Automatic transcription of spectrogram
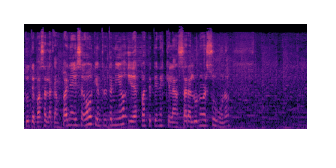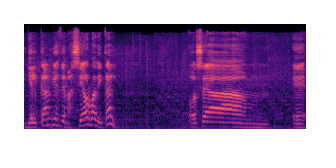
Tú te pasas la campaña y dices, oh, qué entretenido, y después te tienes que lanzar al 1 vs 1. Y el cambio es demasiado radical. O sea, mm, eh,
